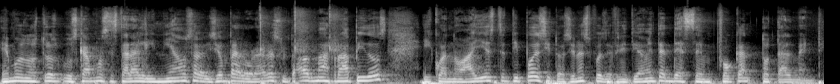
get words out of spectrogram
Hemos, nosotros buscamos estar alineados a la visión para lograr resultados más rápidos y cuando hay este tipo de situaciones, pues definitivamente desenfocan totalmente.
